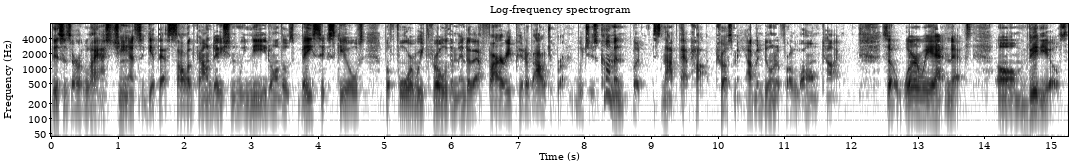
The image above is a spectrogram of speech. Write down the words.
this is our last chance to get that solid foundation we need on those basic skills before we throw them into that fiery pit of algebra, which is coming, but it's not that hot. Trust me, I've been doing it for a long time. So where are we at next? Um, videos.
